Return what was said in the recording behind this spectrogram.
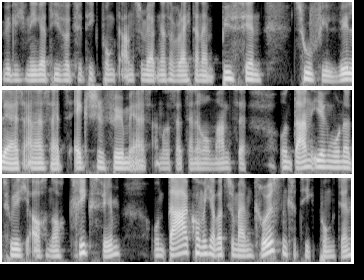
wirklich negativer Kritikpunkt anzumerken, dass er vielleicht dann ein bisschen zu viel will. Er ist einerseits Actionfilm, er ist andererseits eine Romanze und dann irgendwo natürlich auch noch Kriegsfilm. Und da komme ich aber zu meinem größten Kritikpunkt, denn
